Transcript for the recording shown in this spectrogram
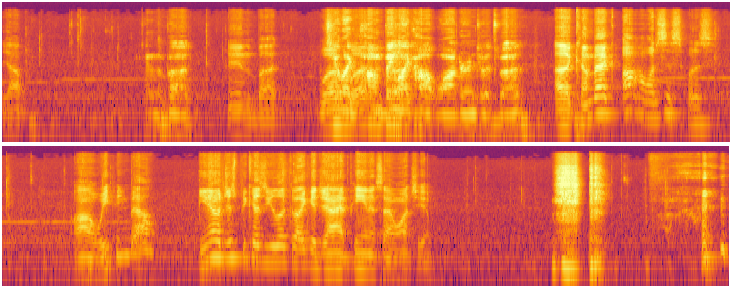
Yep, In the butt. in the butt. So What, you're like what? pumping like hot water into its butt. Uh, come back. Oh, what is this? What is... Oh, Weepinbell? You know, just because you look like a giant penis, I want you.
